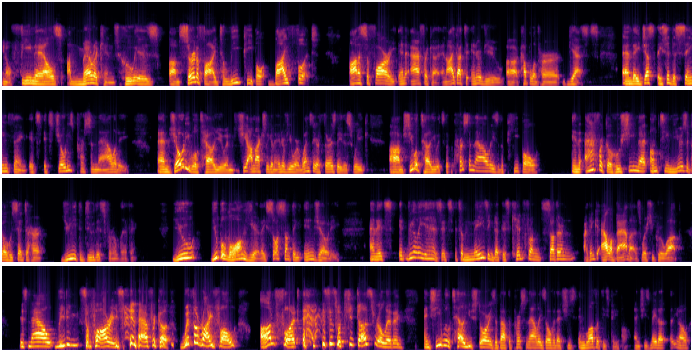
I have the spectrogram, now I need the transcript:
you know, females, Americans who is um, certified to lead people by foot on a safari in Africa. And I got to interview uh, a couple of her guests, and they just they said the same thing. It's it's Jody's personality, and Jody will tell you. And she, I'm actually going to interview her Wednesday or Thursday this week. Um, she will tell you it's the personalities of the people in Africa who she met umpteen years ago who said to her, "You need to do this for a living. You you belong here." They saw something in Jody and it's it really is. It's it's amazing that this kid from southern i think alabama is where she grew up is now leading safaris in africa with a rifle on foot. This is what she does for a living. And she will tell you stories about the personalities over that she's in love with these people. And she's made a you know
